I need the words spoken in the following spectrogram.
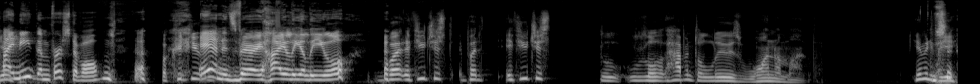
Yeah. I need them, first of all. But could you? and it's very highly illegal. but if you just, but if you just l- l- happen to lose one a month, you know how many, vi- you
